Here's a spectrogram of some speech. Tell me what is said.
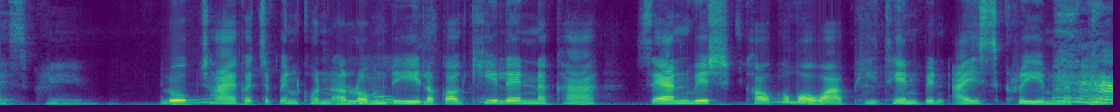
ice cream ลูกชายก็จะเป็นคนอารมณ์ดีแล้วก็ขี้เล่นนะคะ แซนด์วิชเขาก็บอกว่าพีเทนเป็นไอศครีมนะคะ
